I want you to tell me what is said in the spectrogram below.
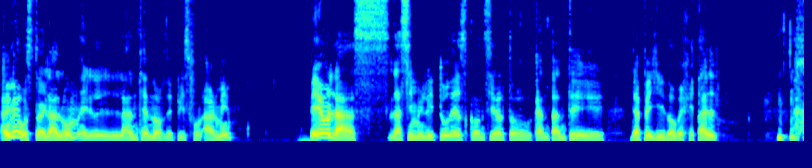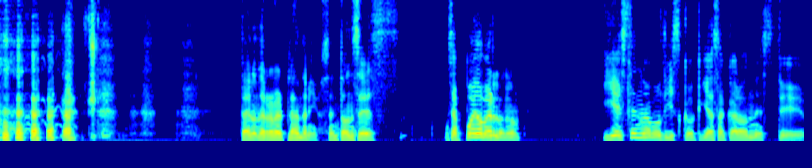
a mí me gustó el álbum, el Anthem of the Peaceful Army veo las, las similitudes con cierto cantante de apellido vegetal. Talón de Robert Plant, amigos. Entonces, o sea, puedo verlo, ¿no? Y este nuevo disco que ya sacaron, este,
